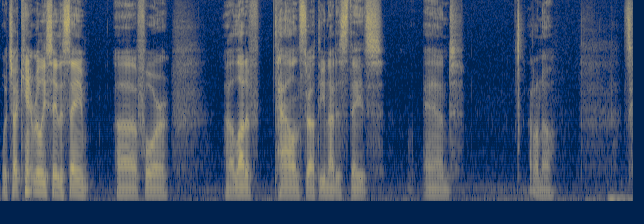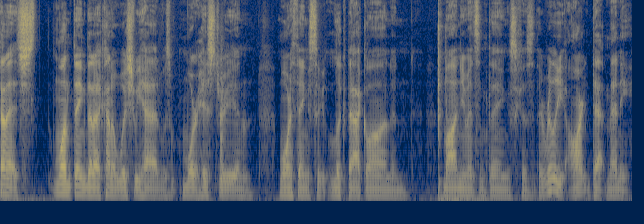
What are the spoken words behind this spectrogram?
which I can't really say the same uh, for a lot of towns throughout the United States. And I don't know. It's kind of it's one thing that I kind of wish we had was more history and more things to look back on and monuments and things because there really aren't that many.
